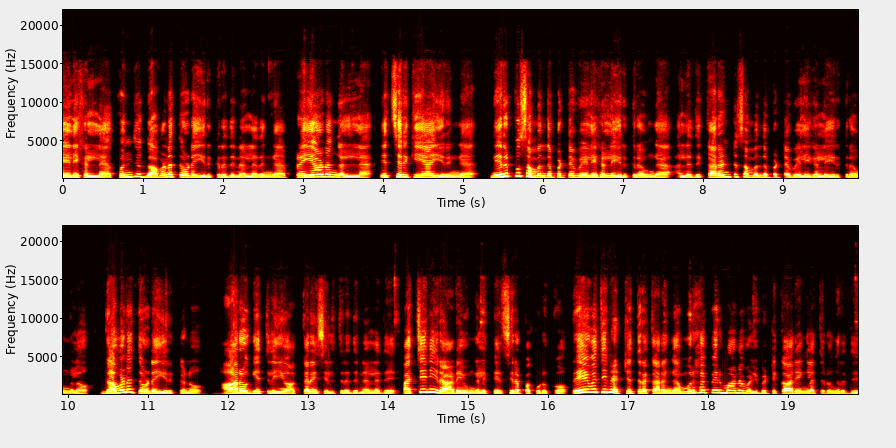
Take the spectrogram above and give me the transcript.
வேலைகள்ல கொஞ்சம் கவனத்தோட இருக்கிறது நல்லதுங்க. பிரயாணங்கள் பிரயாணங்கள்ல எச்சரிக்கையா இருங்க. நெருப்பு சம்பந்தப்பட்ட வேலைகள்ல இருக்கிறவங்க அல்லது கரண்ட் சம்பந்தப்பட்ட வேலைகள்ல இருக்கிறவங்களும் கவனத்தோட இருக்கணும். ஆரோக்கியத்திலையும் அக்கறை செலுத்துறது நல்லது. பச்சை நீர் ஆடை உங்களுக்கு சிறப்பா கொடுக்கும். ரேவதி நட்சத்திரக்காரங்க முருகப்பெருமான வழிபட்டு காரியங்களை தொடங்குறது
